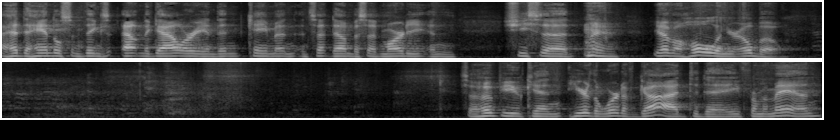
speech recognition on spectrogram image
I had to handle some things out in the gallery and then came in and sat down beside Marty, and she said, You have a hole in your elbow. So I hope you can hear the word of God today from a man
